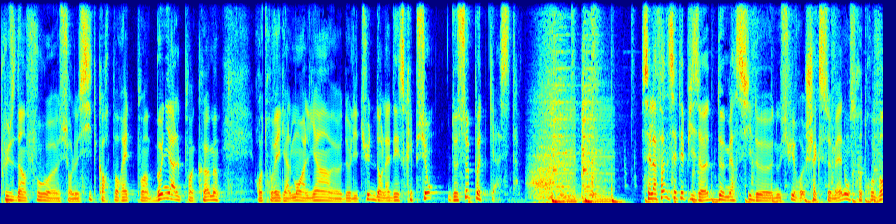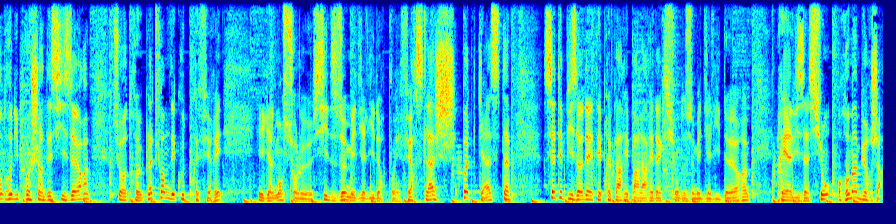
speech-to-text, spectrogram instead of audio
Plus d'infos euh, sur le site corporate.bonial.com. Retrouvez également un lien euh, de l'étude dans la description de ce podcast. C'est la fin de cet épisode. Merci de nous suivre chaque semaine. On se retrouve vendredi prochain dès 6h sur votre plateforme d'écoute préférée et également sur le site themedialeader.fr slash podcast. Cet épisode a été préparé par la rédaction de The Media Leader. Réalisation Romain Burja.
